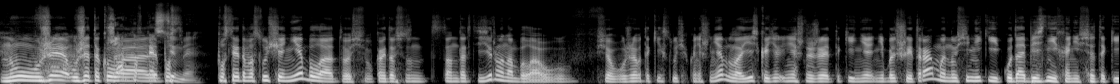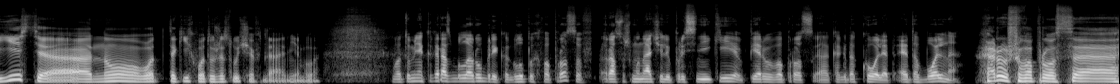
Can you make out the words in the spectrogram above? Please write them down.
Ну, уже, А, уже такого... Жарко в пос- костюме. После этого случая не было, то есть когда все стандартизировано было, все, уже таких случаев, конечно, не было. Есть, конечно же, такие не- небольшие травмы, но синяки, куда без них, они все-таки есть, а, но вот таких вот уже случаев, да, не было. Вот у меня как раз была рубрика глупых вопросов. Раз уж мы начали про синяки, первый вопрос. э, Когда колят, это больно? Хороший вопрос. А,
